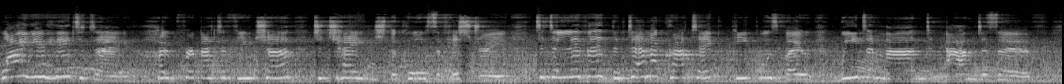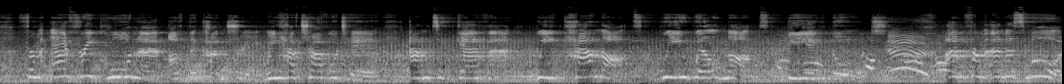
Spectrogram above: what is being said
Why are you here today? Hope for a better future, to change the course of history, to deliver the democratic people's vote we demand and deserve. From every corner the country, we have travelled here, and together we cannot, we will not be ignored. I'm from Ynys Môn,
